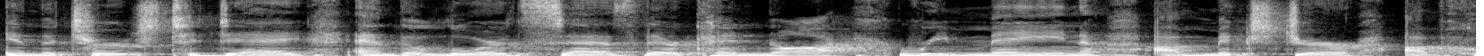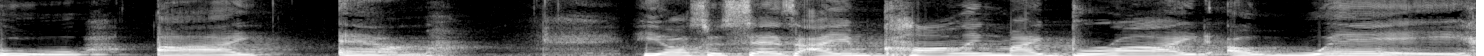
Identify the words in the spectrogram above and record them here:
in the church today, and the Lord says there cannot remain a mixture of who I am. He also says, I am calling my bride away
